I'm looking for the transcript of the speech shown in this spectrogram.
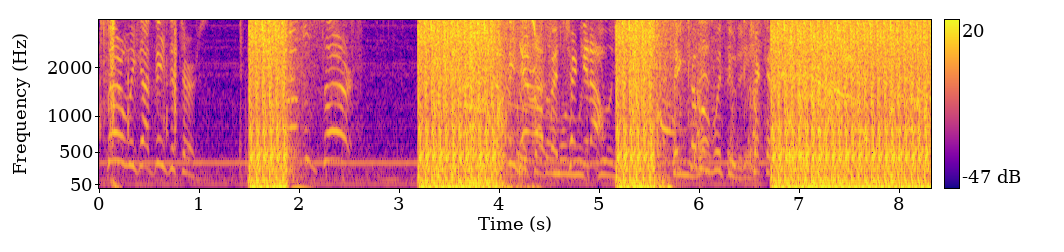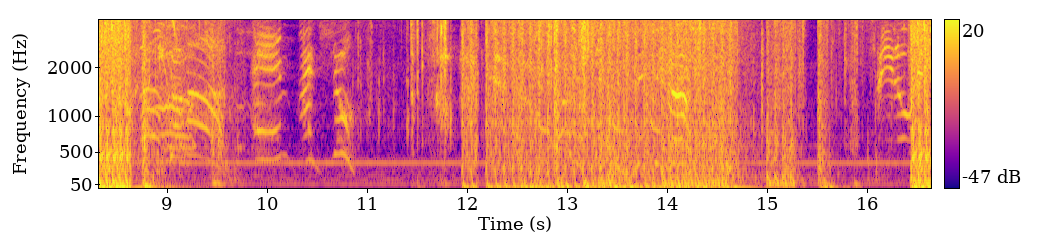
Sir, we got visitors! Problem, sir! Get up and check it out. Take someone with you to check it out. Aim and shoot! Reloading!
